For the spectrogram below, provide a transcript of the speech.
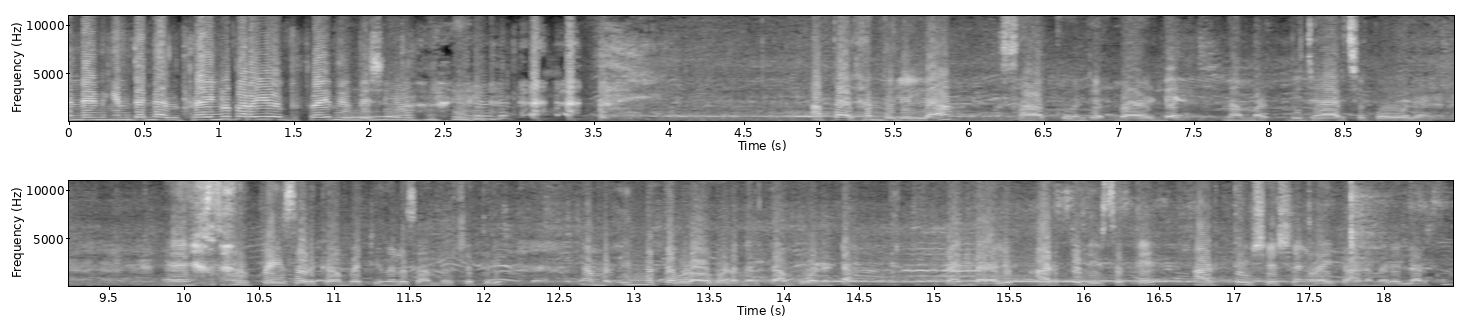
എന്താ ഇങ്ങനെ തന്നെ അഭിപ്രായങ്ങൾ പറയൂ അഭിപ്രായം നിർദ്ദേശങ്ങൾ. അപ്പൊ അലഹമില്ല സാക്കുവിന്റെ ബർത്ത്ഡേ നമ്മൾ വിചാരിച്ച പോലെ സർപ്രൈസ് കൊടുക്കാൻ പറ്റി എന്നുള്ള സന്തോഷത്തിൽ നമ്മൾ ഇന്നത്തെ വ്ളോഗ് ഇവിടെ നിർത്താൻ പോവാണ് കേട്ടോ അപ്പോൾ എന്തായാലും അടുത്ത ദിവസത്തെ അടുത്ത വിശേഷങ്ങളായി കാണും എല്ലാവർക്കും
